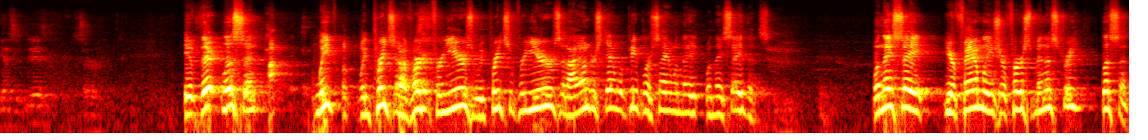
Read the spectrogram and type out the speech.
Yes, it did, sir. If there, listen, I, we we preach it. I've heard it for years. We preach it for years, and I understand what people are saying when they when they say this. When they say your family is your first ministry, listen.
